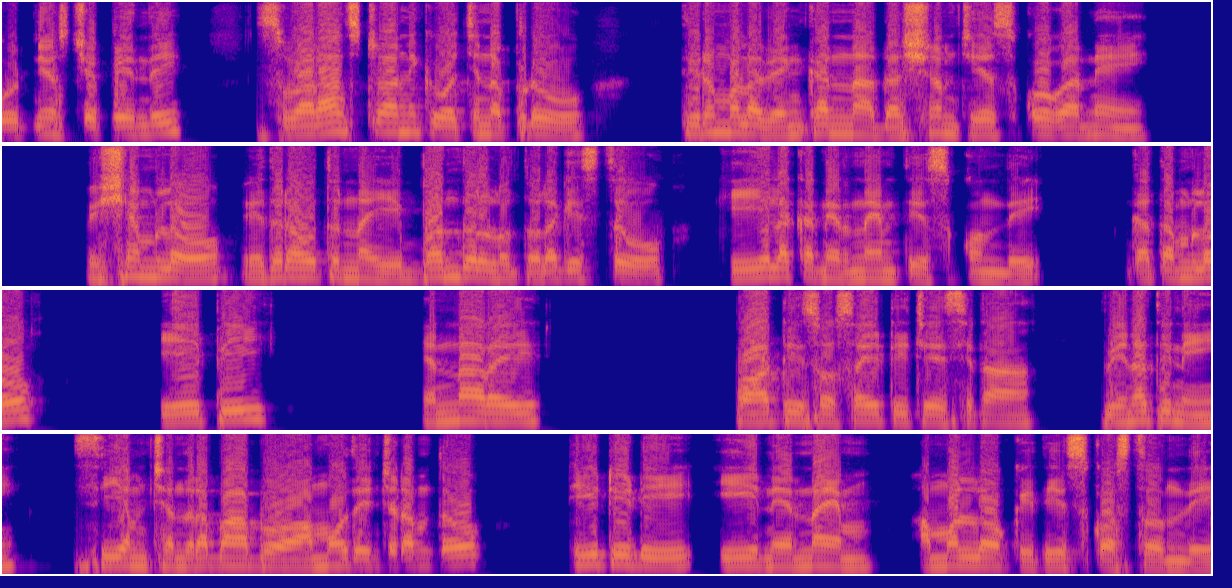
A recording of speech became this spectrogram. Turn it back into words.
గుడ్ న్యూస్ చెప్పింది. స్వరాష్ట్రానికి వచ్చినప్పుడు తిరుమల వెంకన్న దర్శనం చేసుకోగానే విషయంలో ఎదురవుతున్న ఇబ్బందులను తొలగిస్తూ కీలక నిర్ణయం తీసుకుంది. గతంలో ఏపీ ఎన్ఆర్ఐ పార్టీ సొసైటీ చేసిన వినతిని సీఎం చంద్రబాబు ఆమోదించడంతో టీటీడీ ఈ నిర్ణయం అమల్లోకి తీసుకొస్తుంది.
